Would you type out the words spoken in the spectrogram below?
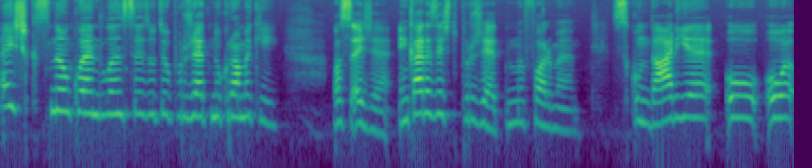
eis que se não quando lanças o teu projeto no Chroma Key. Ou seja, encaras este projeto de uma forma secundária ou, ou,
